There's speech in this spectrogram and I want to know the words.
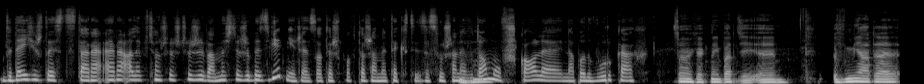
Wydaje się, że to jest stara era, ale wciąż jeszcze żywa. Myślę, że bezwiednie często też powtarzamy teksty zasłyszane w domu, w szkole, na podwórkach. Tak, jak najbardziej. W miarę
